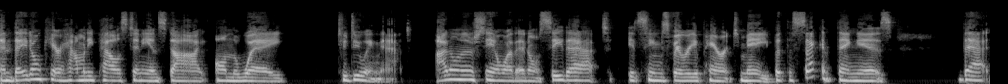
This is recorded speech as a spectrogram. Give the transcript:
and they don't care how many Palestinians die on the way to doing that. I don't understand why they don't see that. It seems very apparent to me. But the second thing is that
